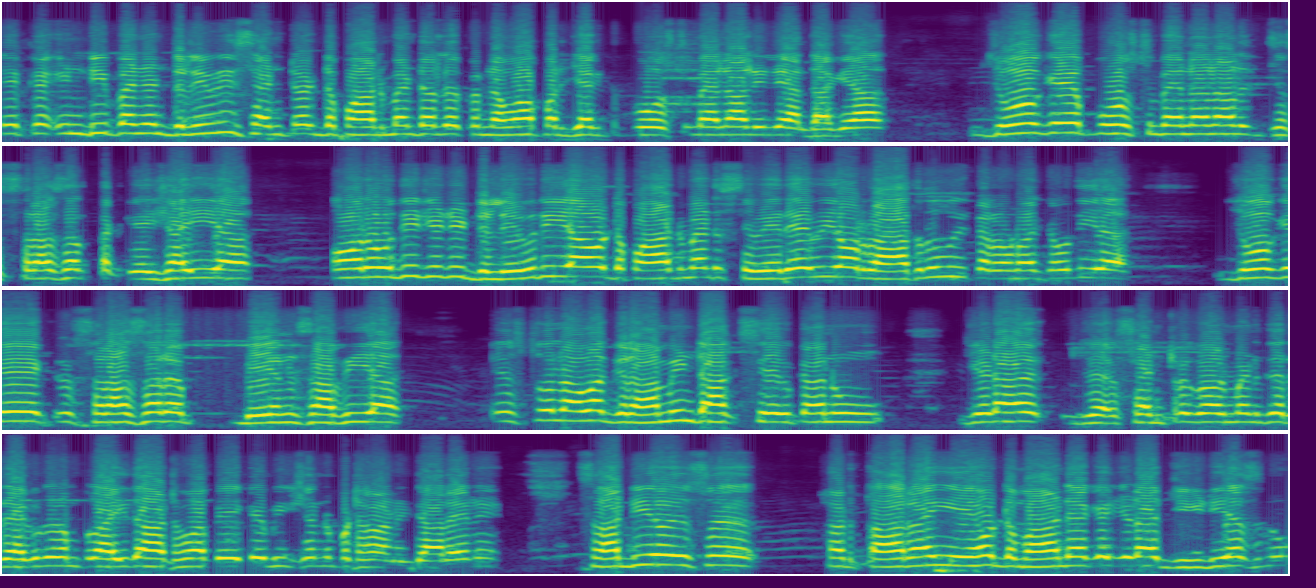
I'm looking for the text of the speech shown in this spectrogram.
ਇੱਕ ਇੰਡੀਪੈਂਡੈਂਟ ਡਿਲੀਵਰੀ ਸੈਂਟਰ ਡਿਪਾਰਟਮੈਂਟ ਵੱਲੋਂ ਇੱਕ ਨਵਾਂ ਪ੍ਰੋਜੈਕਟ ਪੋਸਟਮੈਨ ਨਾਲ ਲਿਆਂਦਾ ਗਿਆ, ਜੋ ਕਿ ਪੋਸਟਮੈਨਾਂ ਨਾਲ ਜਿਸ ਤਰ੍ਹਾਂ ਸਰ ਧੱਕੇਸ਼ਾਹੀ ਆ ਔਰ ਉਹਦੀ ਜਿਹੜੀ ਡਿਲੀਵਰੀ ਆ, ਉਹ ਡਿਪਾਰਟਮੈਂਟ ਸਵੇਰੇ ਵੀ ਔਰ ਰਾਤ ਨੂੰ ਵੀ ਕਰਾਉਣਾ ਚਾਹੁੰਦੀ ਆ, ਜੋ ਕਿ ਇੱਕ ਸਰਾਸਰ ਬੇਇਨਸਾਫੀ ਆ। ਇਸ ਤੋਂ ਇਲਾਵਾ ਗ੍ਰਾਮੀਣ ਡਾਕ ਸੇਵਕਾਂ ਨੂੰ ਜਿਹੜਾ ਸੈਂਟਰ ਗਵਰਨਮੈਂਟ ਦੇ ਰੈਗੂਲਰ EMPLOYEE ਦਾ 8ਵਾਂ ਪੇ ਕਮਿਸ਼ਨ ਬਿਠਾਉਣ ਜਾ ਰਹੇ ਨੇ। ਸਾਡੀ ਉਹ ਇਸ ਹੜਤਾਲ ਰਾਹੀਂ ਇਹੋ ਡਿਮਾਂਡ ਹੈ ਕਿ ਜਿਹੜਾ ਜੀਡੀਐਸ ਨੂੰ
